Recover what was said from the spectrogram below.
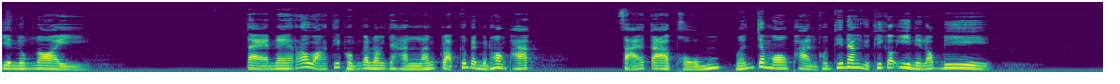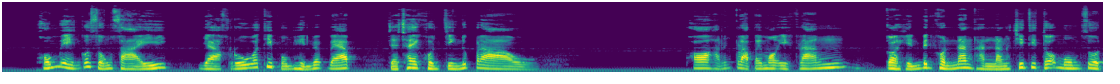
เย็นลงหน่อย แต่ในระหว่างที่ผมกำลังจะหันหลังกลับขึ้นไปบนห้องพัก สายตาผมเหมือนจะมองผ่านคนที่นั่งอยู่ที่เก้าอี้ในล็อบบี้ ผมเองก็สงสัย อยากรู้ว่าที่ผมเห็นแวบๆจะใช่คนจริงหรือเปล่า พอหันกลับไปมองอีกครั้ง ก็เห็นเป็นคนนั่งหันหลังชิดที่โต๊ะมุมสุด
